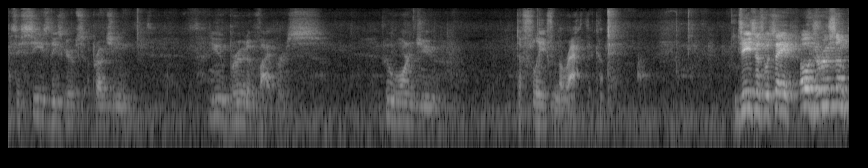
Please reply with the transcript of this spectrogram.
as he sees these groups approaching, You brood of vipers, who warned you to flee from the wrath to come? Jesus would say, Oh, Jerusalem,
